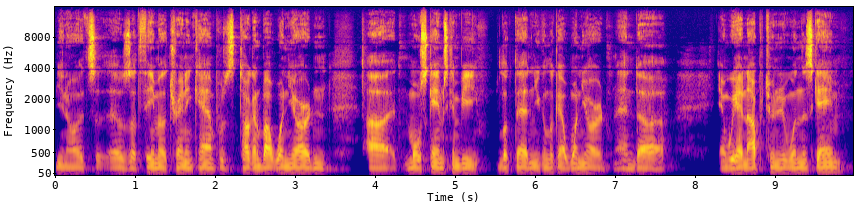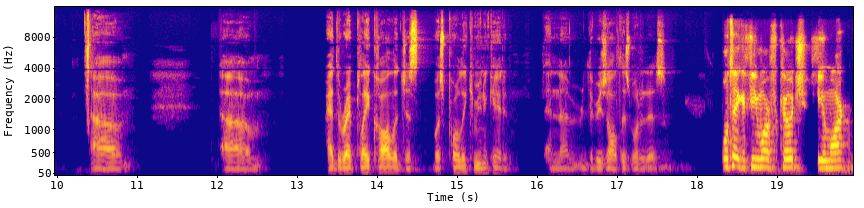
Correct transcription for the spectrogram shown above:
You know, it's it was a theme of the training camp was talking about one yard, and uh, most games can be looked at, and you can look at one yard, and uh, and we had an opportunity to win this game. Uh, um, had the right play call. It just was poorly communicated, and uh, the result is what it is. We'll take a few more for coach. A few more.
